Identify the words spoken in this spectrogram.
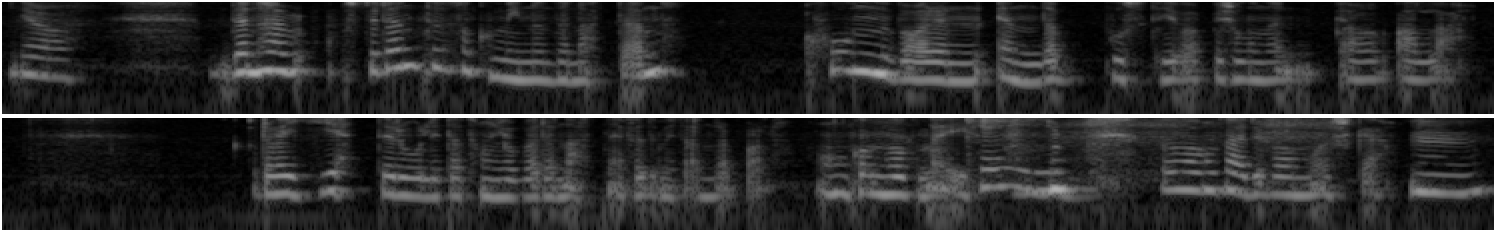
Ja. Den här studenten som kom in under natten hon var den enda positiva personen av alla. Och det var jätteroligt att hon jobbade natt när jag födde mitt andra barn. Och hon kom ihåg mig. Okej. Då var hon färdig barnmorska. Mm.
